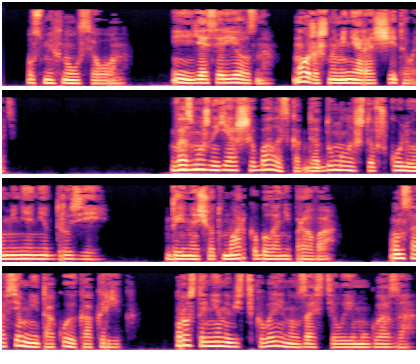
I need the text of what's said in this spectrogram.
— усмехнулся он. «И я серьезно. Можешь на меня рассчитывать». Возможно, я ошибалась, когда думала, что в школе у меня нет друзей. Да и насчет Марка была не права. Он совсем не такой, как Рик. Просто ненависть к Вейну застила ему глаза.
